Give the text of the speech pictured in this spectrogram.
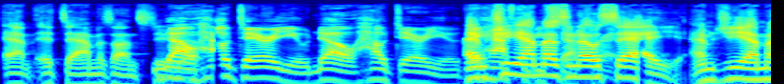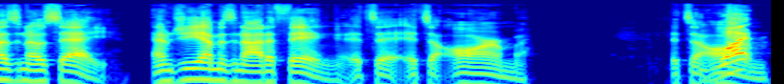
it's Amazon Studios. No, how dare you? No, how dare you? They have to MGM has no say. MGM has no say. MGM is not a thing. It's a it's an arm. It's an What- arm.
